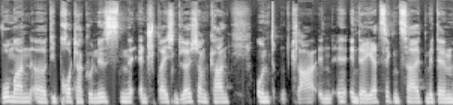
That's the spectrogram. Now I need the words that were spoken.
wo man äh, die Protagonisten entsprechend löchern kann. Und klar, in, in der jetzigen Zeit mit dem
